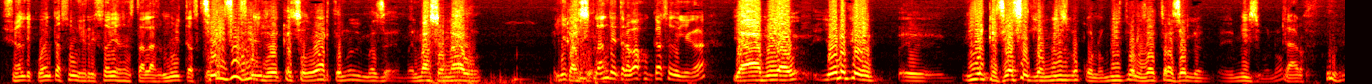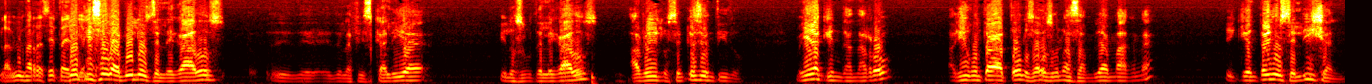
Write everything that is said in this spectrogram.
al final de cuentas son irrisorias hasta las multas. Que sí, sí, sí, el caso Duarte, ¿no? el, más, el más sonado. El caso, plan de trabajo en caso de llegar? Ya, mira, yo creo que eh, dicen que si haces lo mismo con lo mismo, los otros hacen lo mismo, ¿no? Claro, la misma receta. Yo quisiera ver los delegados eh, de, la Fiscalía y los subdelegados, abrirlos. ¿En qué sentido? Mira que en Danarro, aquí juntar a todos los sábados una asamblea magna y que entre ellos elijan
